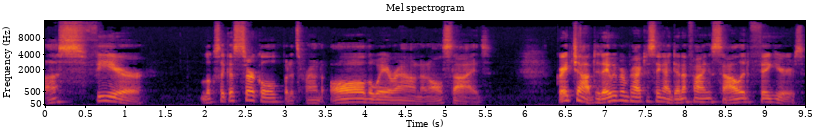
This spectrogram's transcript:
a sphere. Looks like a circle, but it's round all the way around on all sides. Great job. Today we've been practicing identifying solid figures.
